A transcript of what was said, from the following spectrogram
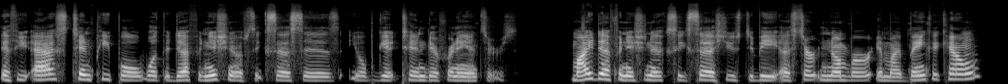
if you ask 10 people what the definition of success is, you'll get 10 different answers. My definition of success used to be a certain number in my bank account,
